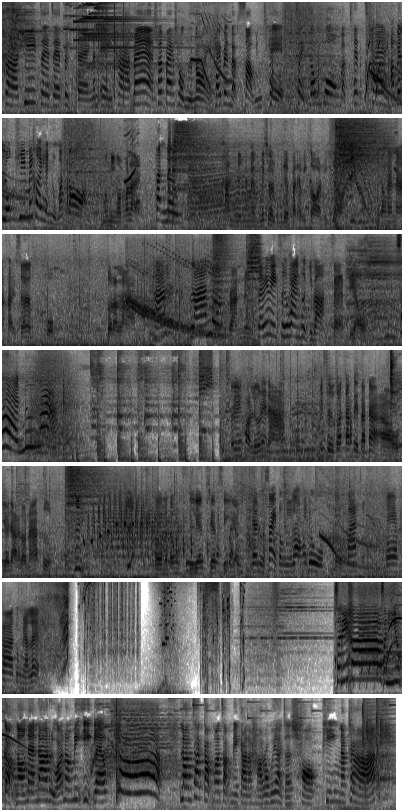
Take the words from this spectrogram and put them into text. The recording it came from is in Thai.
นะคะที่เจเจตึกแดงนั่นเองค่ะ แม่ช่วยแปลงโฉมหนูหน่อย ให้เป็นแบบสาววินเทจใส่เจ้าวงแบบเช็ดแช่เอาเป็นลุคที่ไม่เคยเห็นหนูมาก่อนมึงมีงบเท่าไหร่พันหนึ่งพันหนึ่งทำไมมึงไม่ชวนกูไปเดินปัทวิกรวิกดอกตรงนั้นนะขายเสื้อวงตัวละล้านฮะล้านหนึ่งร้านหนึ่งแล้วพี่มิกซื้อแพงสุดกี่บาทแสนเดียวแสนหนึ่งอะ อ้ยขอรู้หน่อยนะ ไม่ซื้อก็ตั้งเตตัสด่าเอาอย่าด่ากันต่อหน้าเขินเออ มันต้องเรียกเสียดสีอะ เดี๋ยวหนูใส่ตรงนี้แหละให้ดู เออ มาแก้ผ้าตรงนี้แหละ สวัสดีค่ะ วันนี้อยู่กับน้องแนนดาหรือว่าน้องนี่อีกแล้วค่ะ หลังจากกลับมาจากอเมริกานะคะ เราก็อยากจะช้อปปิ้งนะคะ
